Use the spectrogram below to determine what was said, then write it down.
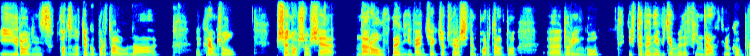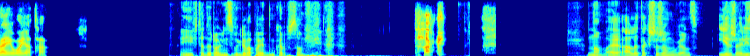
i Rollins wchodzą do tego portalu na Crown Jewel, przenoszą się na Raw w main evencie, gdzie otwiera się ten portal do, e, do ringu i wtedy nie widzimy The Finda, tylko Brian Wyatta. I wtedy Rollins wygrywa po jednym karpstomie. Tak. No, e, ale tak szczerze mówiąc, jeżeli,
